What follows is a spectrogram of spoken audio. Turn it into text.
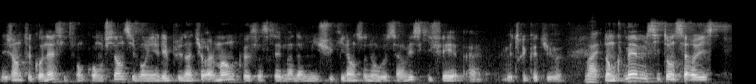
Les gens te connaissent, ils te font confiance, ils vont y aller plus naturellement que ce serait Madame Michu qui lance un nouveau service qui fait euh, le truc que tu veux. Donc même si ton service,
